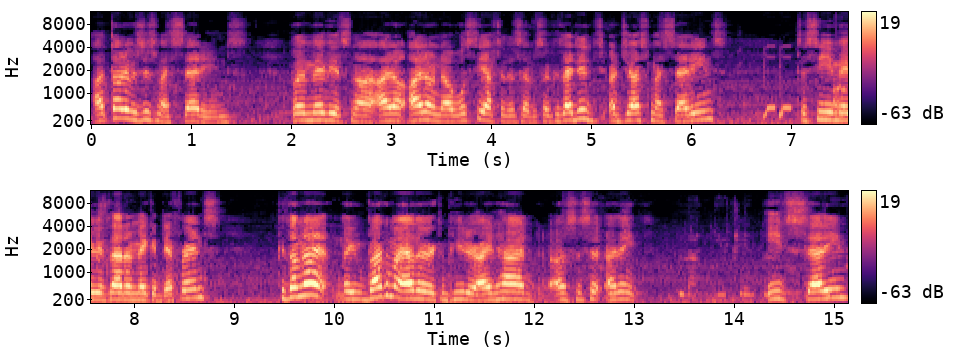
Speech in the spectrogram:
I thought it was just my settings, but maybe it's not. I don't. I don't know. We'll see after this episode because I did adjust my settings to see maybe if that'll make a difference. Because I'm not like back on my other computer, I'd had a speci- I think Each setting?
